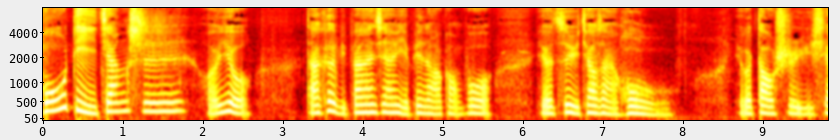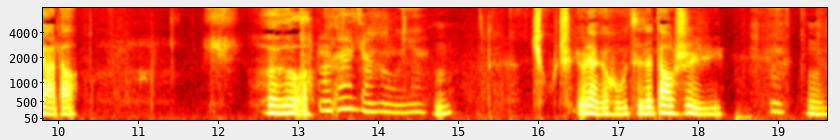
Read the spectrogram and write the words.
湖底僵尸，哎呦，达克比办案现在也变得好恐怖哦。有一只鱼跳上来，呼，有个道士鱼吓到。我看讲什么呀？嗯，去去，有两个胡子的道士鱼。嗯嗯，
